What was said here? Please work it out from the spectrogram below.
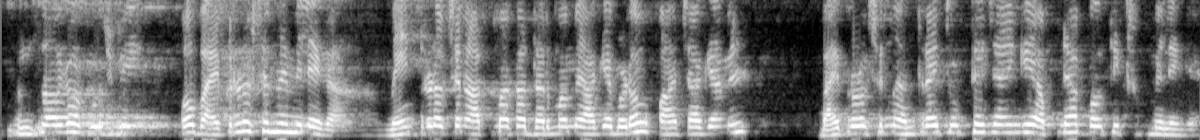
संसार का कुछ भी। वो बाई प्रोडक्शन में मिलेगा। मेन प्रोडक्शन आत्मा का धर्म में आगे बढ़ो पाँच आज्ञा में। बाई प्रोडक्शन में अंतराय टूटते जाएँगे अपने आप भौतिक सुख मिलेंगे।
